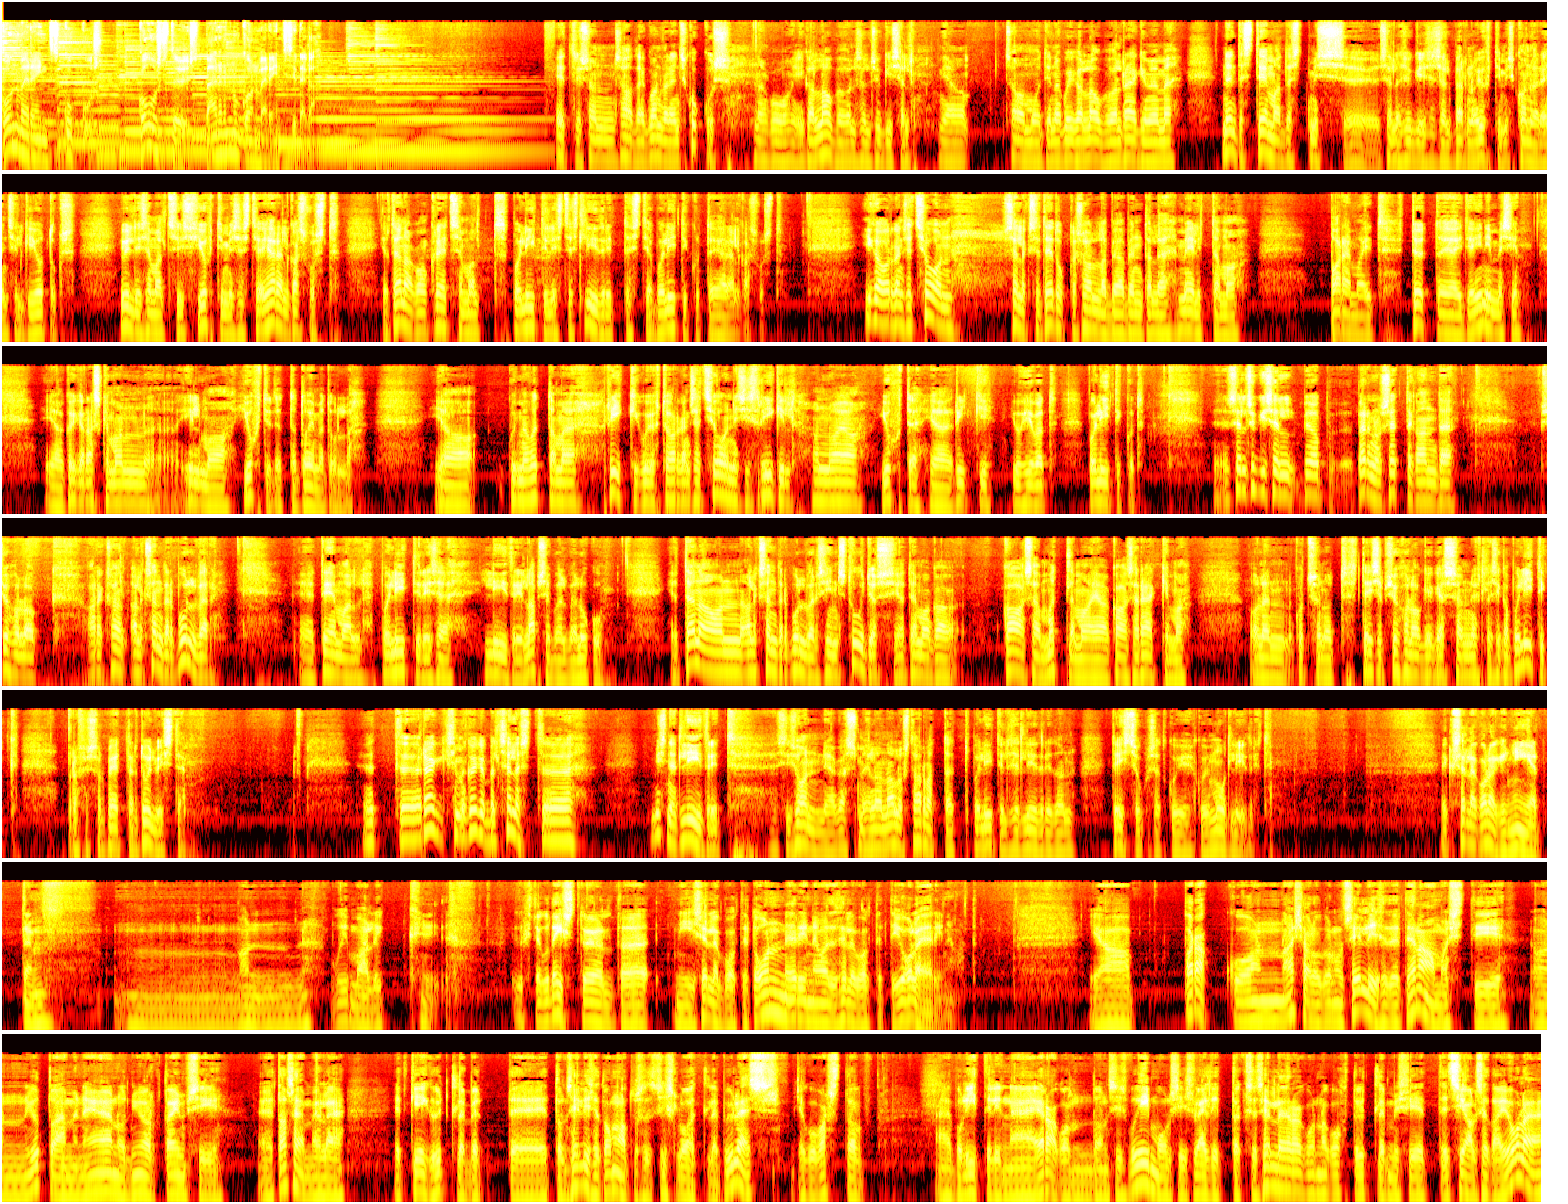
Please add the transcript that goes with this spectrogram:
konverents Kukus koostöös Pärnu konverentsidega. eetris on saade Konverents Kukus, nagu igal laupäeval sel sügisel ja samamoodi nagu igal laupäeval räägime me nendest teemadest, mis äh, selle sügisesel Pärnu juhtimiskonverentsilgi jutuks. üldisemalt siis juhtimisest ja järelkasvust ja täna konkreetsemalt poliitilistest liidritest ja poliitikute järelkasvust. iga organisatsioon selleks, et edukas olla, peab endale meelitama paremaid töötajaid ja inimesi ja kõige raskem on ilma juhtideta toime tulla. ja kui me võtame riiki kui ühte organisatsiooni, siis riigil on vaja juhte ja riiki juhivad poliitikud. sel sügisel peab Pärnus ettekande psühholoog Aleksan-, Aleksander Pulver teemal poliitilise liidri lapsepõlvelugu. ja täna on Aleksander Pulver siin stuudios ja temaga kaasa mõtlema ja kaasa rääkima olen kutsunud teise psühholoogi, kes on ühtlasi ka poliitik, professor Peeter Tulviste. et äh, räägiksime kõigepealt sellest, äh, mis need liidrid siis on ja kas meil on alust arvata, et poliitilised liidrid on teistsugused kui, kui muud liidrid? eks sellega olegi nii, et mm, on võimalik ühte kui teist öelda nii selle poolt, et on erinevad ja selle poolt, et ei ole erinevad. ja paraku on asjaolud olnud sellised, et enamasti on jutuajamine jäänud New York Timesi eh, tasemele, et keegi ütleb, et, et on sellised omadused, siis loetleb üles ja kui vastav eh, poliitiline erakond on siis võimul, siis välditakse selle erakonna kohta ütlemisi, et, et seal seda ei ole,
